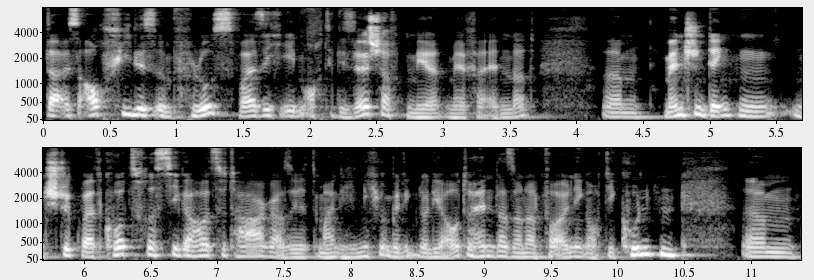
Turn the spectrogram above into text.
da ist auch vieles im Fluss, weil sich eben auch die Gesellschaft mehr, mehr verändert. Ähm, Menschen denken ein Stück weit kurzfristiger heutzutage. Also jetzt meine ich nicht unbedingt nur die Autohändler, sondern vor allen Dingen auch die Kunden. Ähm,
